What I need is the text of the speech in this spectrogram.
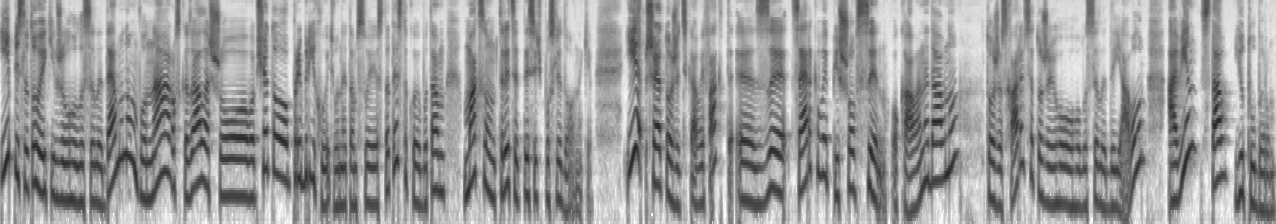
І після того, як її вже оголосили демоном, вона розказала, що взагалі-то прибріхують вони там своєю статистикою, бо там максимум 30 тисяч послідовників. І ще теж цікавий факт: е, з церкви пішов син Окава недавно, теж схарився, теж його оголосили дияволом, а він став ютубером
